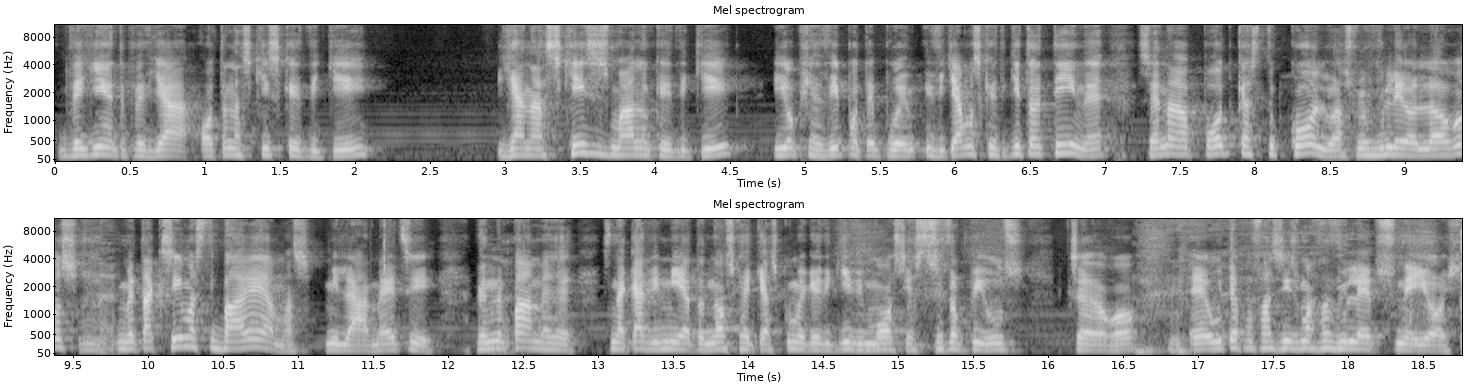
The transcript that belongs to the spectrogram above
δεν γίνεται, παιδιά, όταν ασκείς κριτική, για να ασκήσεις μάλλον κριτική ή οποιαδήποτε, που η δικιά μας κριτική τώρα τι είναι, σε ένα podcast του κόλου, ας πούμε, που λέει ο λόγος, Ναι. μεταξύ μας στην παρέα μας μιλάμε, έτσι. Δεν πάμε στην Ακαδημία των Όσκαρ και ασκούμε κριτική δημόσια στους ηθοποιούς, ξέρω εγώ, ε, ούτε αποφασίζουμε αν θα δουλέψουν ή όχι.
